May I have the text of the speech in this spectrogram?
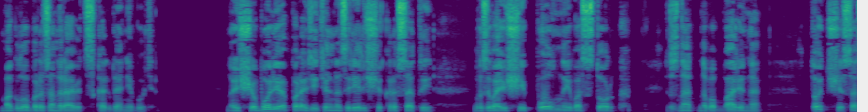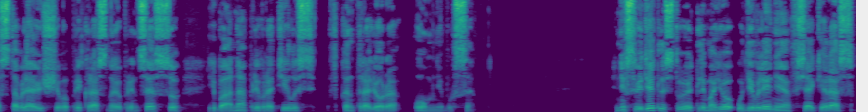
могло бы разонравиться когда-нибудь. Но еще более поразительно зрелище красоты — вызывающий полный восторг знатного барина, тотчас оставляющего прекрасную принцессу, ибо она превратилась в контролера омнибуса. Не свидетельствует ли мое удивление всякий раз,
